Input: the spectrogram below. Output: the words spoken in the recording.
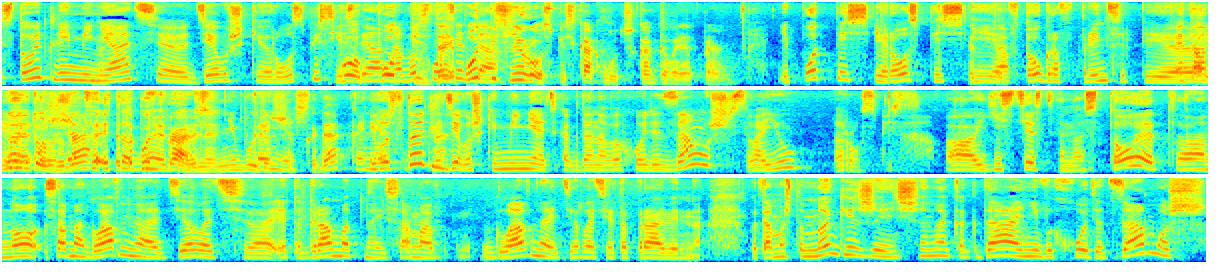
Стоит ли менять э, девушке роспись, если По- она подпись, да, выходит? подпись или роспись? Как лучше, как говорят правильно? И подпись, и роспись, и Это- автограф, в принципе. Это одно и то же, да? Это одно будет и то правильно, же. не будет Конечно, ошибкой, да? И вот И Конечно. вот стоит ли Да. девушке менять, когда она выходит замуж, свою роспись? А, Естественно, стоит, а, но самое главное делать это грамотно и самое главное делать это правильно. Потому что многие женщины, когда они выходят замуж,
